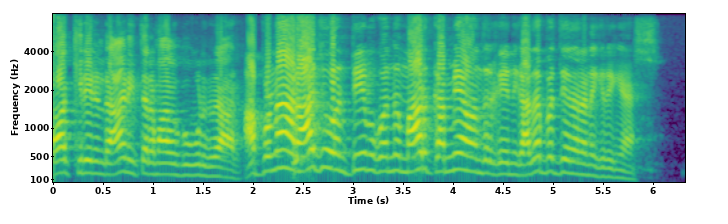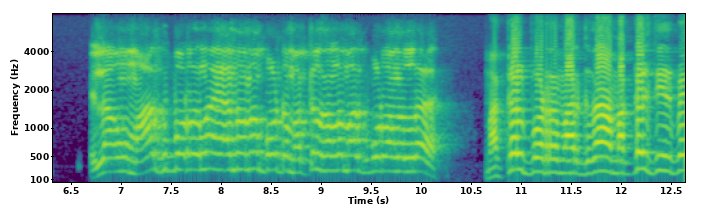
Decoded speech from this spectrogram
பார்க்கிறேன் என்று ஆணித்தரமாக கூப்பிடுகிறார் அப்பனா ராஜுவன் டீமுக்கு வந்து மார்க் கம்மியா வந்திருக்கு. இன்னைக்கு அதை பத்தி என்ன நினைக்கிறீங்க? இல்ல அவங்க மார்க் போடுறதெல்லாம் என்ன போட்டு மக்கள் நல்ல மார்க் போடுவாங்கல்ல. மக்கள் போடுற மார்க் தான். மக்கள் தீர்ப்பே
